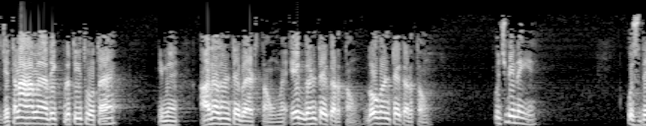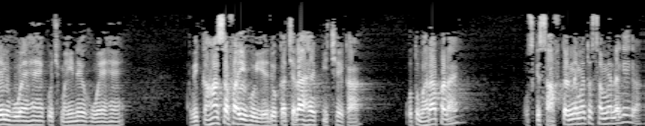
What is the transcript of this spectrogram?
जितना हमें अधिक प्रतीत होता है, कि मैं आधा घंटे बैठता हूँ, मैं एक घंटे करता हूँ, दो घंटे करता हूँ, कुछ भी नहीं है। कुछ दिन हुए हैं, कुछ महीने हुए हैं अभी कहाँ सफ़ाई हुई है? जो कचरा है पीछे का, वो तो भरा पड़ा है। उसके साफ़ करने में तो समय लगेगा।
